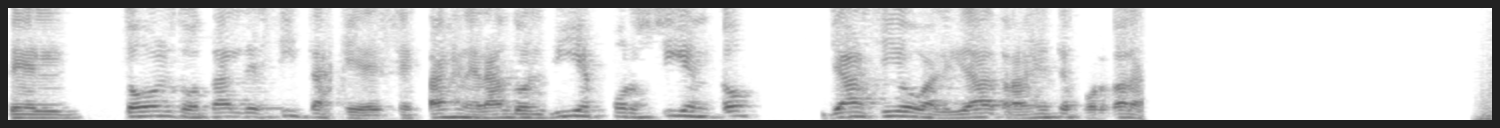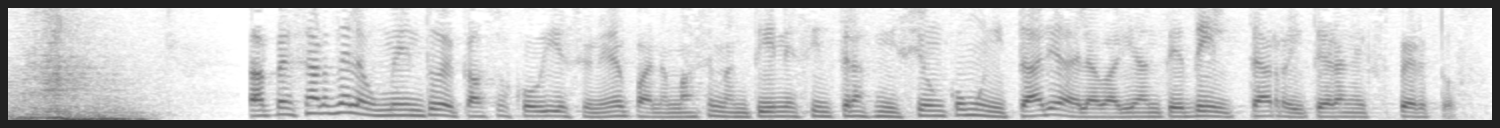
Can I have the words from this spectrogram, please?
del todo el total de citas que se están generando, el 10% ya ha sido validada a través de este portal. A pesar del aumento de casos COVID-19, Panamá se mantiene sin transmisión comunitaria de la variante Delta, reiteran expertos.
